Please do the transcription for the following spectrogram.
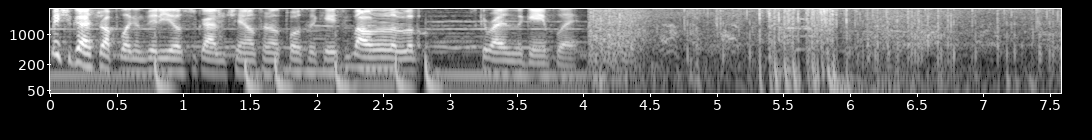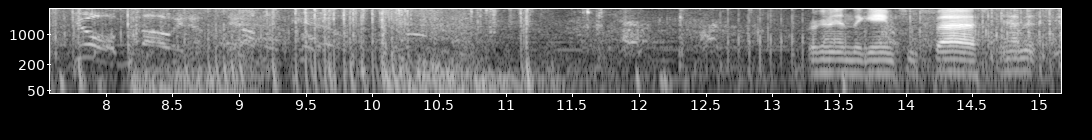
make sure you guys drop a like on the video, subscribe to the channel, turn on the post notifications, blah, blah, blah, blah. Let's get right into the gameplay. We're gonna end the game too fast, damn it.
